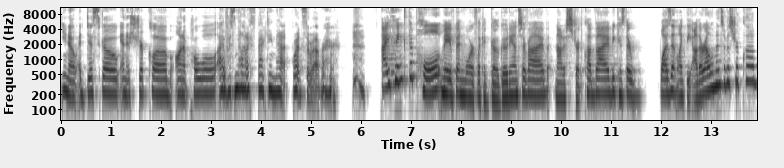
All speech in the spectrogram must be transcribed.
you know a disco and a strip club on a pole, I was not expecting that whatsoever. I think the pole may have been more of like a go-go dancer vibe, not a strip club vibe, because there wasn't like the other elements of a strip club.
